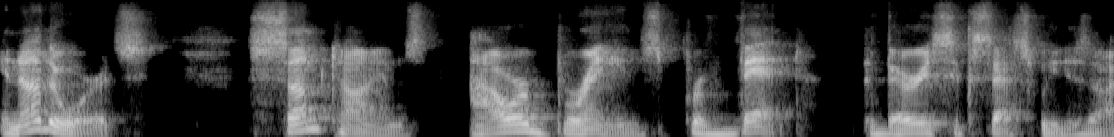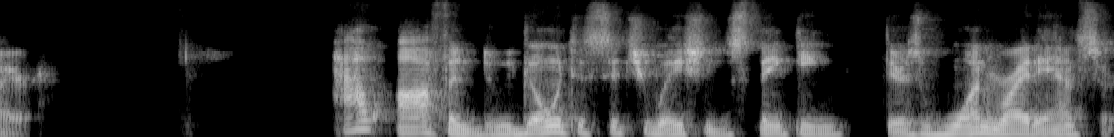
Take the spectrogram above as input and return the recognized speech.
In other words, sometimes our brains prevent the very success we desire. How often do we go into situations thinking there's one right answer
